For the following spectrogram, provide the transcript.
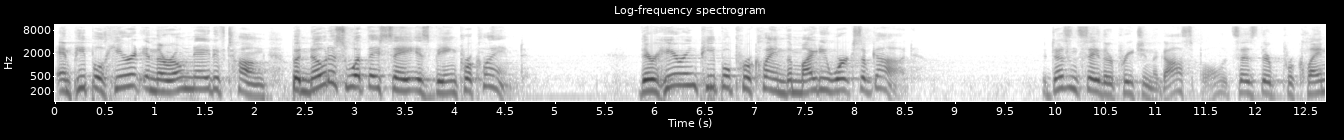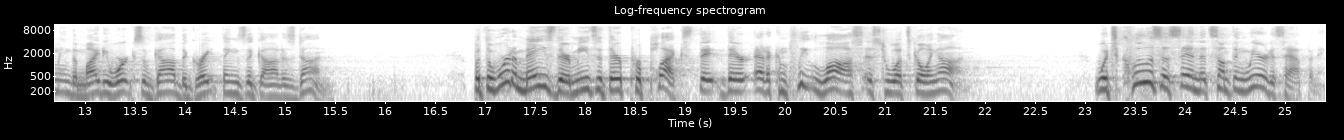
and people hear it in their own native tongue. But notice what they say is being proclaimed. They're hearing people proclaim the mighty works of God. It doesn't say they're preaching the gospel, it says they're proclaiming the mighty works of God, the great things that God has done. But the word amazed there means that they're perplexed, they, they're at a complete loss as to what's going on, which clues us in that something weird is happening.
